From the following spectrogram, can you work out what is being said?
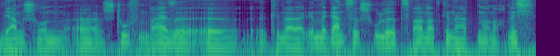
Wir haben schon äh, stufenweise äh, Kinder, eine ganze Schule, 200 Kinder hatten wir noch nicht.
